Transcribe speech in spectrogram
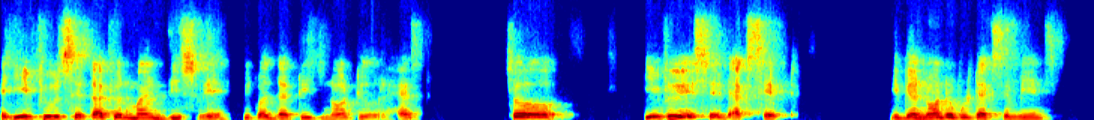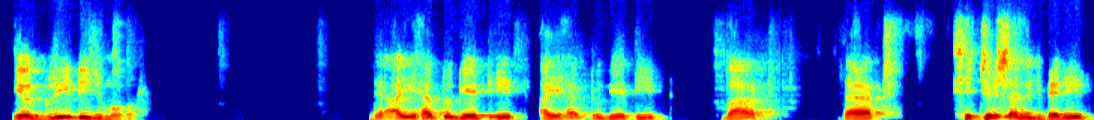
If you set up your mind this way, because that is not your hand, so if you said accept, if you are not able to accept means your greed is more. I have to get it, I have to get it, but that situation is very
